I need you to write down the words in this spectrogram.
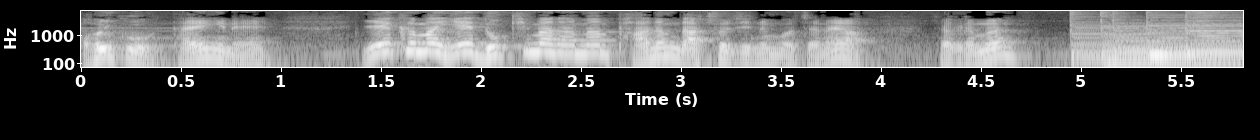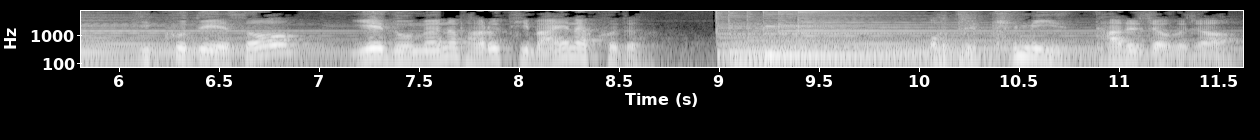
어이구, 다행이네. 얘 그만 얘 놓기만 하면 반음 낮춰지는 거잖아요. 자, 그러면 D 코드에서 얘 놓으면은 바로 D 마이너 코드. 어, 느낌이 다르죠, 그죠?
